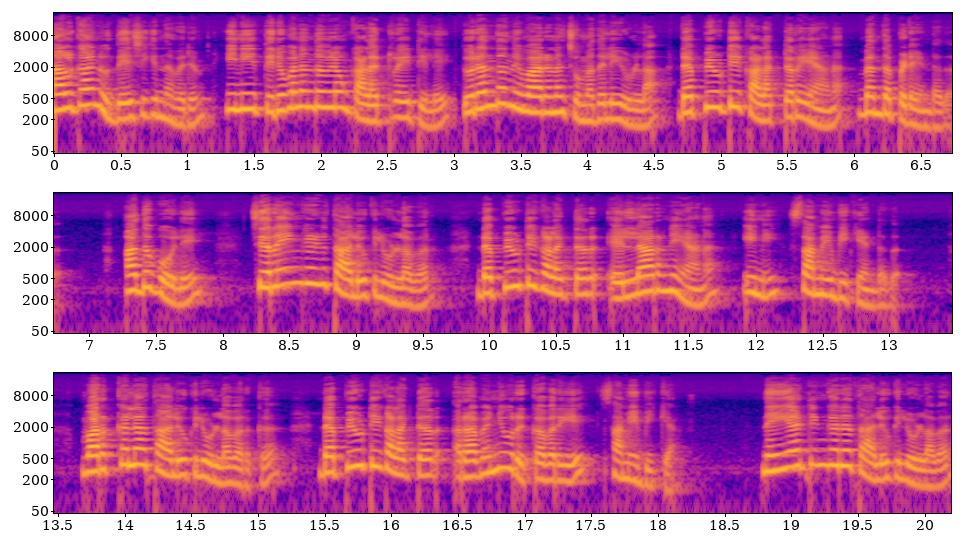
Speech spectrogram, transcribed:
നൽകാൻ ഉദ്ദേശിക്കുന്നവരും ഇനി തിരുവനന്തപുരം കളക്ടറേറ്റിലെ ദുരന്ത നിവാരണ ചുമതലയുള്ള ഡെപ്യൂട്ടി കളക്ടറെയാണ് ബന്ധപ്പെടേണ്ടത്. അതുപോലെ ചിറയൻകീഴ് താലൂക്കിലുള്ളവർ ഡെപ്യൂട്ടി കളക്ടർ എല്ലാറിനെയാണ് ഇനി സമീപിക്കേണ്ടത്. വർക്കല താലൂക്കിലുള്ളവർക്ക് ഡെപ്യൂട്ടി കളക്ടർ റവന്യൂ റിക്കവറിയെ സമീപിക്കാം. നെയ്യാറ്റിൻകര താലൂക്കിലുള്ളവർ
